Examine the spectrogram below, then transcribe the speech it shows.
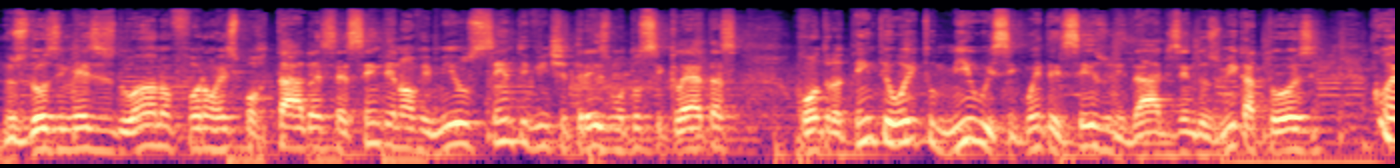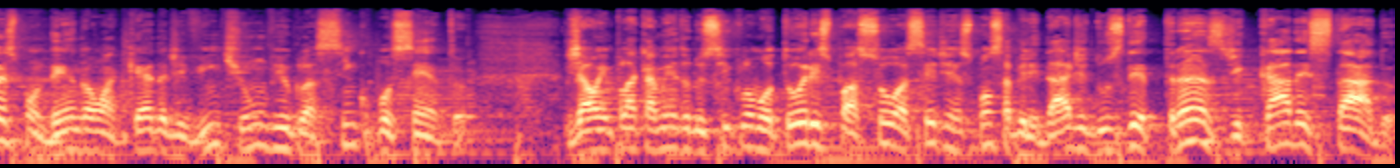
Nos 12 meses do ano foram exportadas 69.123 motocicletas contra 88.056 unidades em 2014, correspondendo a uma queda de 21,5%. Já o emplacamento dos ciclomotores passou a ser de responsabilidade dos Detrans de cada estado,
